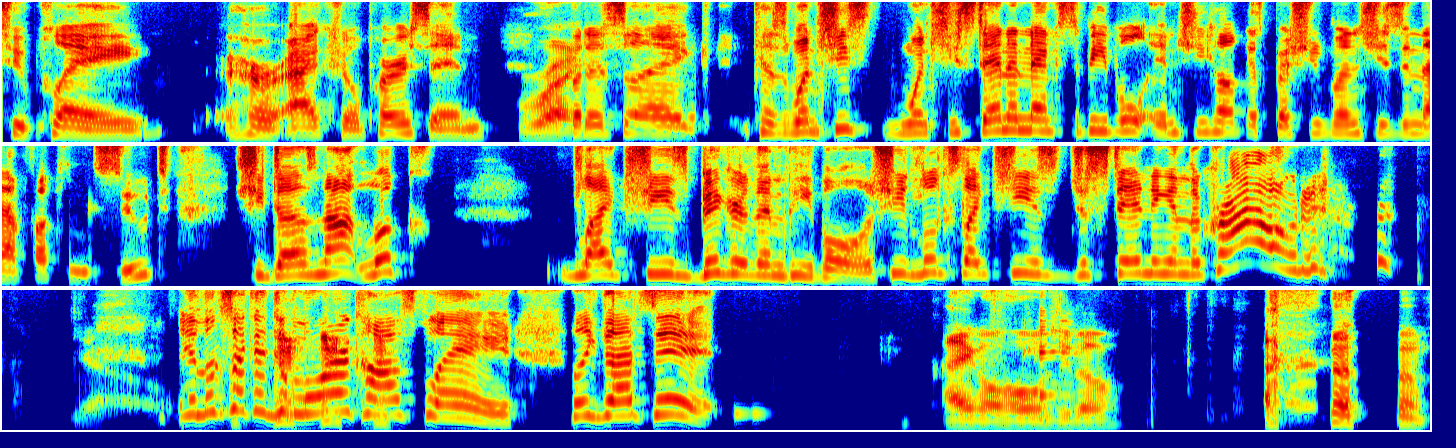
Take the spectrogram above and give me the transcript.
to play her actual person. Right. But it's like because when she's when she's standing next to people in She Hulk, especially when she's in that fucking suit, she does not look like she's bigger than people. She looks like she's just standing in the crowd. Yeah it looks like a Gamora cosplay. Like that's it. I ain't gonna hold you though.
